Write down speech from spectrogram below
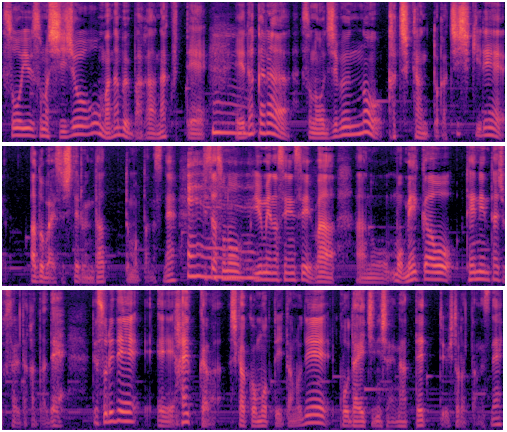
そういうその市場を学ぶ場がなくて、うん、えー、だからその自分の価値観とか知識でアドバイスしてるんだって思ったんですね、えー、実はその有名な先生はあのもうメーカーを定年退職された方ででそれで、えー、早くから資格を持っていたのでこう第一人者になってっていう人だったんですね。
